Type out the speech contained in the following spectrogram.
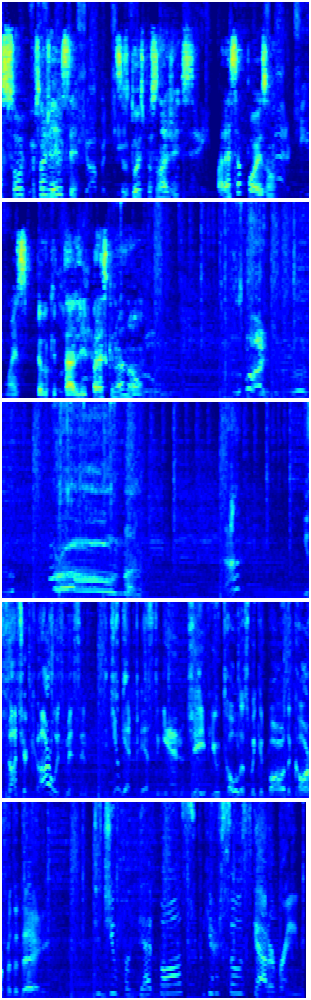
Olha só, que personagem é esse? Esses dois personagens. Parece a Poison. Mas pelo que tá ali, parece que não é não. You thought your car was missing. Did you get pissed again? Chief, you told us we could borrow the car for the day. Did you forget, boss? You're so scatterbrained.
